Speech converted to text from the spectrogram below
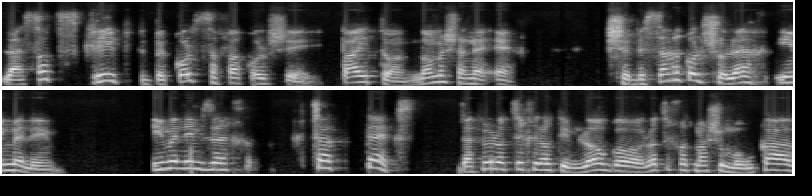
לעשות סקריפט בכל שפה כלשהי, פייתון, לא משנה איך, שבסך הכל שולח אימיילים, אימיילים זה קצת טקסט, זה אפילו לא צריך להיות עם לוגו, לא צריך להיות משהו מורכב,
